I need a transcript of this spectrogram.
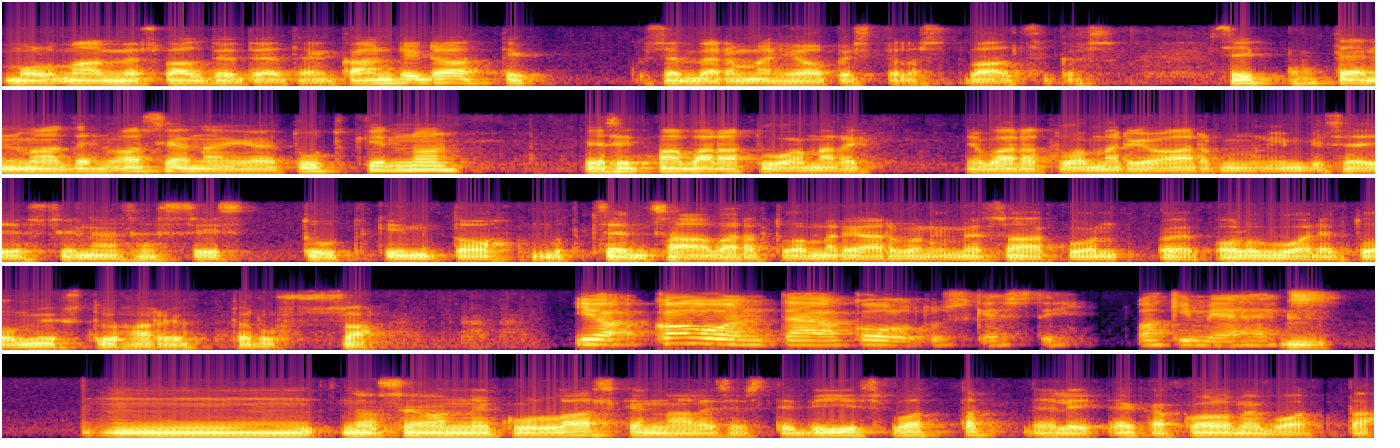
Mulla, mä oon myös valtiotieteen kandidaatti, sen verran mä opiskella sitten Valtsikas. Sitten mä oon tehnyt asianajoja tutkinnon ja sitten mä oon varatuomari. Ja varatuomari on arvonimi, se ei ole sinänsä siis tutkinto, mutta sen saa varatuomari arvonimen saa, kun on ollut vuoden tuomioistuinharjoittelussa. Ja kauan tämä koulutus kesti lakimieheksi? Mm, no se on niin kuin laskennallisesti viisi vuotta, eli eka kolme vuotta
